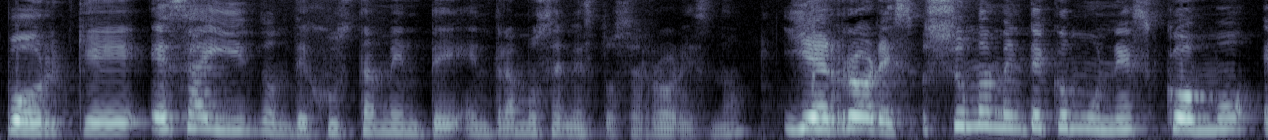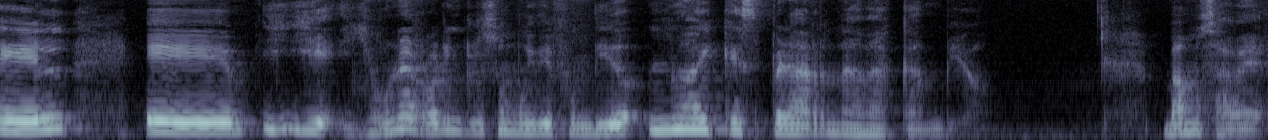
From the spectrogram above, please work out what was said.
porque es ahí donde justamente entramos en estos errores, ¿no? Y errores sumamente comunes como el eh, y, un error incluso muy difundido, no hay que esperar nada a cambio. Vamos a ver,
